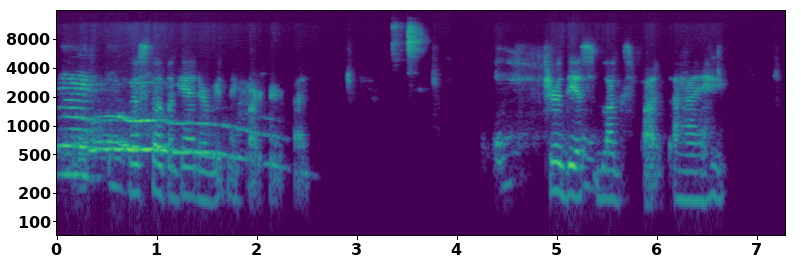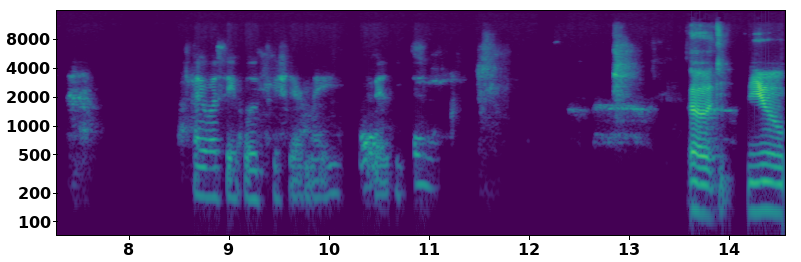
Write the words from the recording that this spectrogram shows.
we're still together with my partner, but through this blog spot, I I was able to share my feelings. So do you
